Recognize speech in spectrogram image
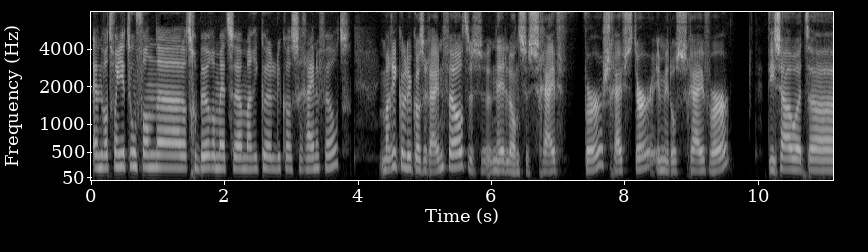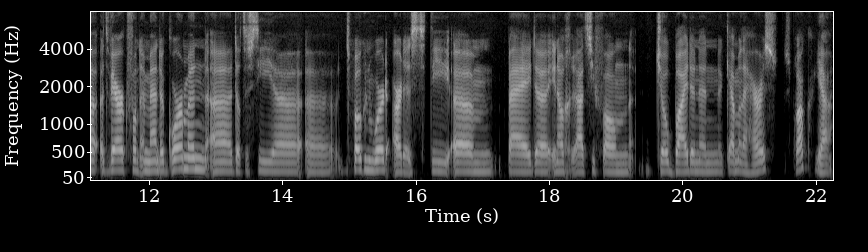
En wat vond je toen van eh, dat gebeuren met eh Marieke Lucas Rijneveld? Marieke Lucas Rijnveld, dus een Nederlandse schrijver, schrijfster, inmiddels schrijver. Die zou het, eh, het werk van Amanda Gorman, eh, dat is die eh, spoken word artist, die ehm, bij de inauguratie van Joe Biden en Kamala Harris sprak. Ja.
